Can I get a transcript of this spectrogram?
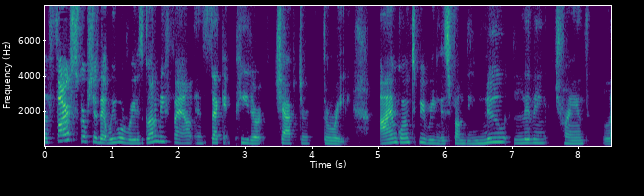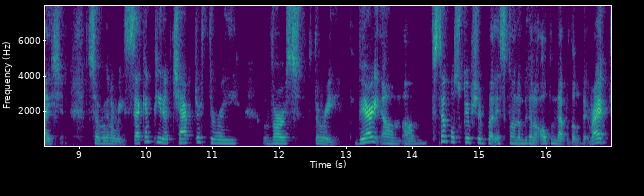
the first scripture that we will read is going to be found in Second Peter chapter 3. I am going to be reading this from the New Living Translation. So we're going to read Second Peter chapter 3 verse 3 very um, um simple scripture but it's gonna we're gonna open it up a little bit right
